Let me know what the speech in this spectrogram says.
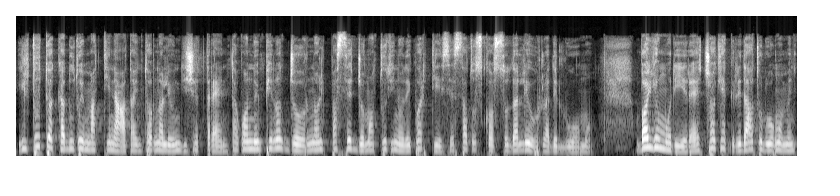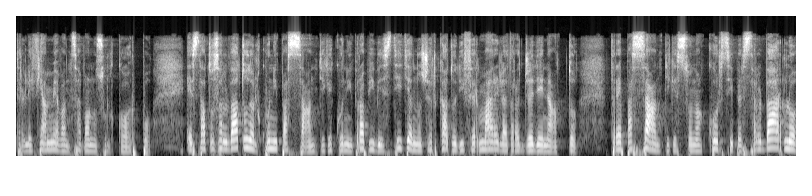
Il tutto è accaduto in mattinata, intorno alle 11.30, quando in pieno giorno il passeggio mattutino dei quartiesi è stato scosso dalle urla dell'uomo. Voglio morire, è ciò che ha gridato l'uomo mentre le fiamme avanzavano sul corpo. È stato salvato da alcuni passanti che con i propri vestiti hanno cercato di fermare la tragedia in atto. Tra i passanti che sono accorsi per salvarlo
